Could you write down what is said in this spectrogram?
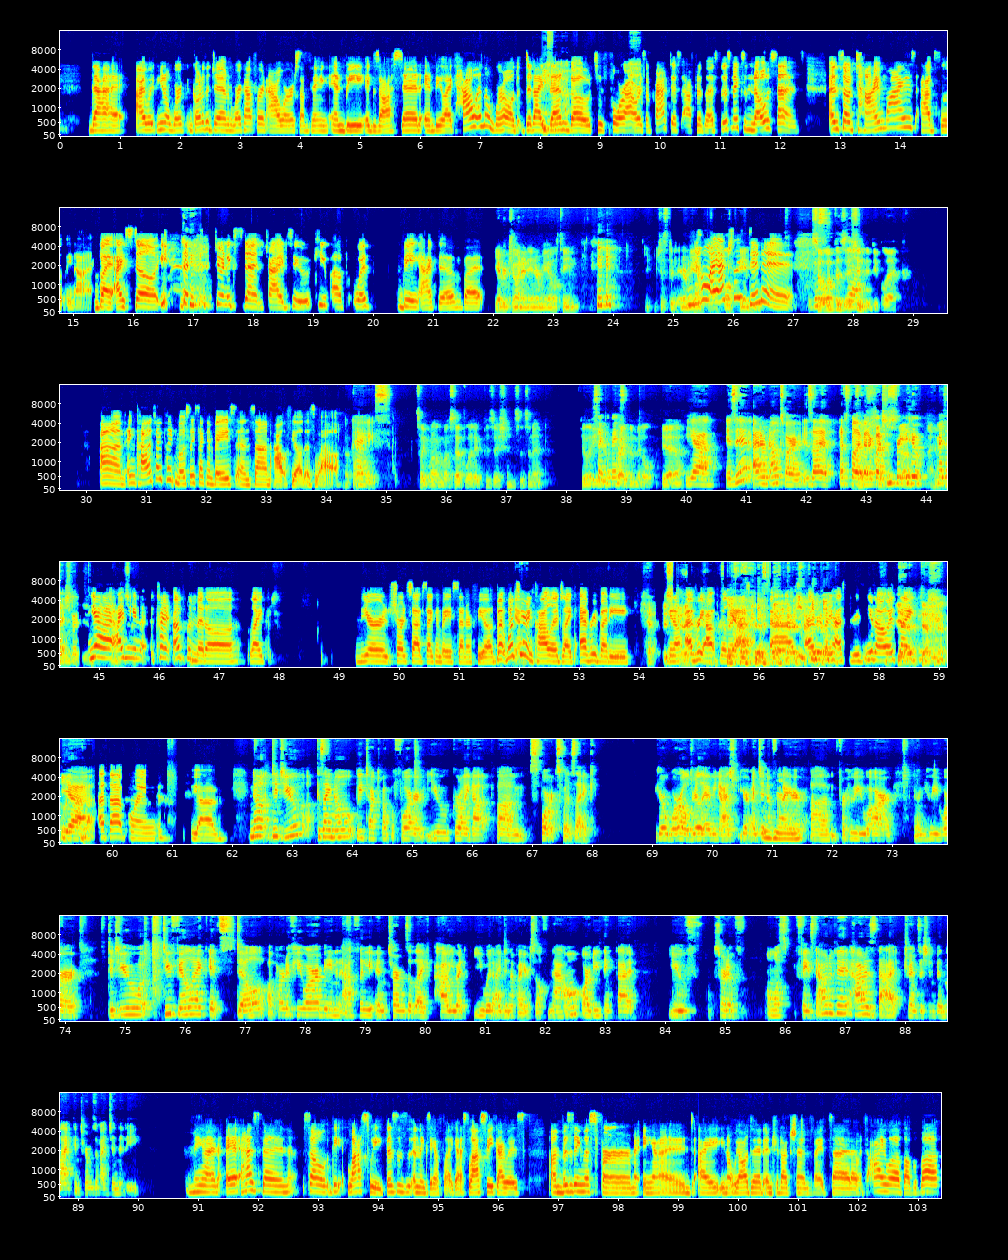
that I would, you know, work, go to the gym and work out for an hour or something and be exhausted and be like, how in the world did I then yeah. go to four hours of practice after this? This makes no sense. And so, time wise, absolutely not. But I still, to an extent, tried to keep up with being active. But you ever join an intramural team? Just an intramural? No, I actually team? didn't. So, what position yeah. did you play? Um, in college, I played mostly second base and some outfield as well. Okay. Nice. It's like one of the most athletic positions, isn't it? feel like Second base? right in the middle. Yeah. Yeah. Is it? I don't know, Tor. Is that that's probably a better question for you. Or is that short? Yeah, I mean kind of up the middle, like your shortstop, second base, center field. But once yeah. you're in college, like everybody yeah, you know, good. every outfielder yeah. has to be fast. everybody has to be you know, it's yeah, like definitely. Yeah. At that point yeah. Now, did you? Because I know we talked about before. You growing up, um, sports was like your world really i mean as your identifier mm-hmm. um, for who you are and who you were did you do you feel like it's still a part of who you are being an athlete in terms of like how you you would identify yourself now? Or do you think that you've sort of almost phased out of it? How does that transition been like in terms of identity? Man it has been so the last week this is an example i guess. Last week i was um, visiting this firm and I, you know, we all did introductions and I had said I went to Iowa, blah, blah, blah.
